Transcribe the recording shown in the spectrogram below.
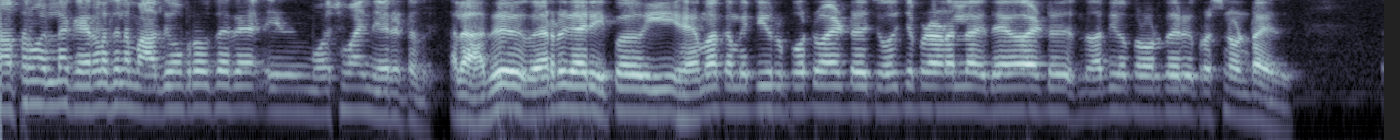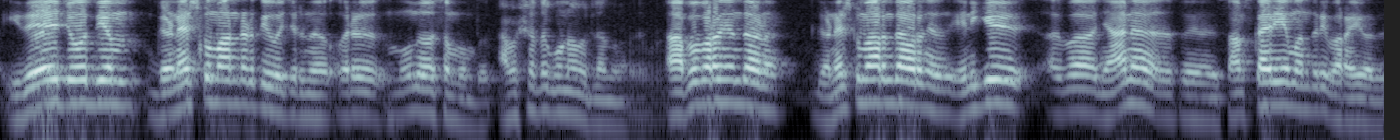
മാത്രമല്ല കേരളത്തിലെ മാധ്യമപ്രവർത്തകരെ മോശമായി നേരിട്ടത്. അല്ല അത് വേറൊരു കാര്യം. ഇപ്പൊ ഈ ഹേമ കമ്മിറ്റി റിപ്പോർട്ടുമായിട്ട് ചോദിച്ചപ്പോഴാണല്ലോ ഇദ്ദേഹമായിട്ട് മാധ്യമപ്രവർത്തകർ പ്രശ്നം ഉണ്ടായത്. ഇതേ ചോദ്യം ഗണേഷ് കുമാറിന്റെ അടുത്ത് ചോദിച്ചിരുന്നു ഒരു മൂന്ന് ദിവസം മുമ്പ്. ഔഷധ ഗുണമില്ലെന്ന് പറഞ്ഞു അപ്പൊ പറഞ്ഞു എന്താണ് ഗണേഷ് കുമാർ എന്താ പറഞ്ഞത്? എനിക്ക് ഇപ്പൊ ഞാൻ സാംസ്കാരിക മന്ത്രി പറയും അത്.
